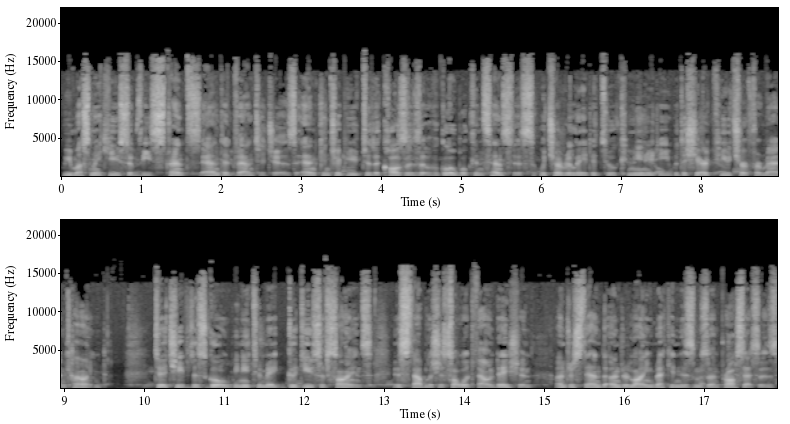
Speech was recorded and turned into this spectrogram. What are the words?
We must make use of these strengths and advantages and contribute to the causes of global consensus which are related to a community with a shared future for mankind. To achieve this goal, we need to make good use of science, establish a solid foundation, understand the underlying mechanisms and processes,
